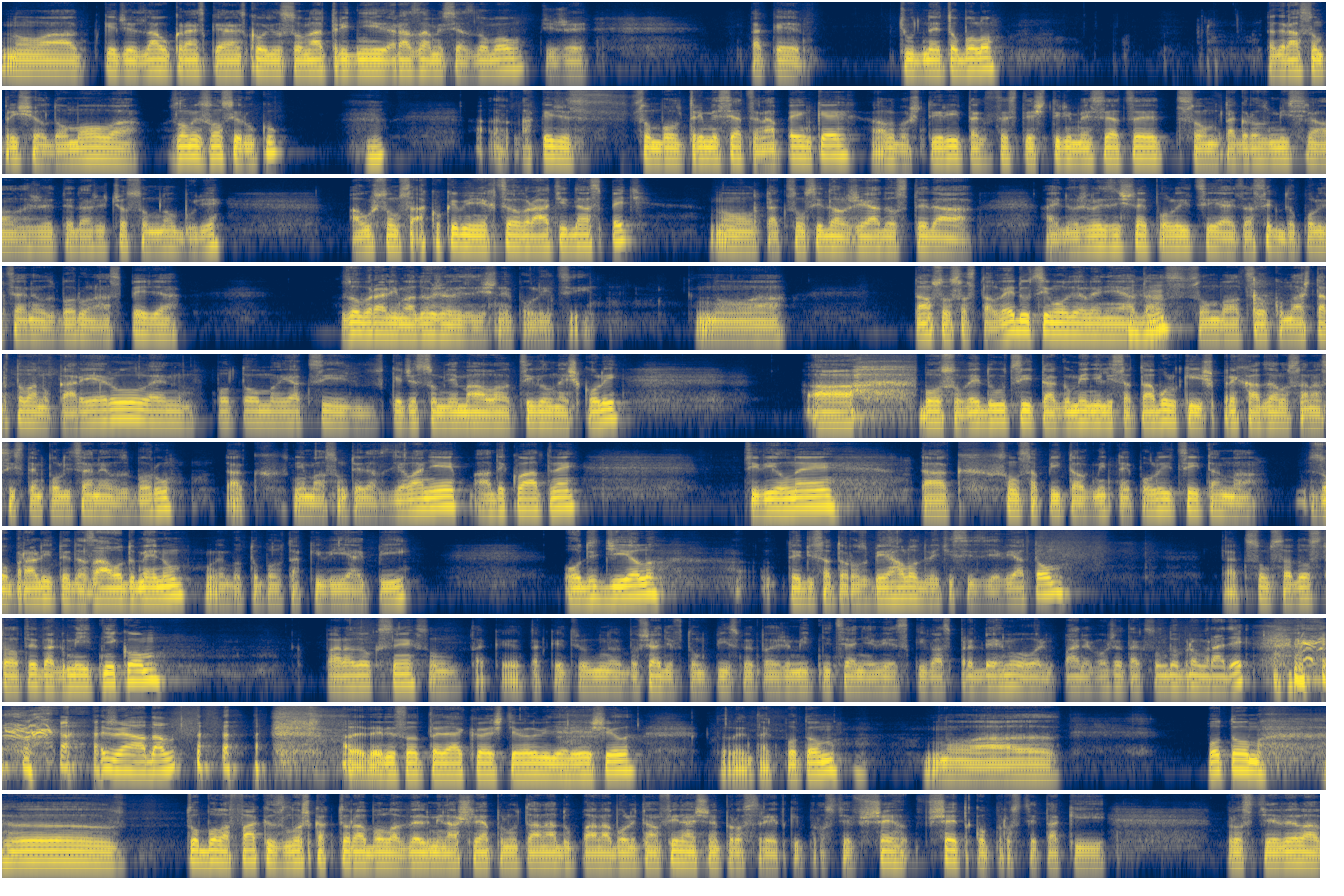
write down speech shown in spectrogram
No a keďže na ukrajinskej hranici chodil som na 3 dní raz za mesiac domov, čiže také čudné to bolo. Tak raz som prišiel domov a zlomil som si ruku a keďže som bol 3 mesiace na penke, alebo 4, tak cez tie 4 mesiace som tak rozmyslel, že teda, že čo so mnou bude. A už som sa ako keby nechcel vrátiť naspäť. No tak som si dal žiadosť teda aj do železničnej polície, aj zase do policajného zboru naspäť a zobrali ma do železničnej polícii. No a tam som sa stal vedúcim oddelenia, mm-hmm. tam som mal celkom naštartovanú kariéru, len potom, jak si, keďže som nemal civilné školy a bol som vedúci, tak menili sa tabulky, prechádzalo sa na systém policajného zboru, tak nemal som teda vzdelanie adekvátne, civilné, tak som sa pýtal k mytnej policii, tam ma zobrali teda za odmenu, lebo to bol taký VIP oddiel tedy sa to rozbiehalo v 2009. Tak som sa dostal teda k mýtnikom. Paradoxne som také, také čo, lebo všade v tom písme povie, že mýtnici a neviesky vás predbehnú. Hovorím, páne Bože, tak som v dobrom rade. že hádam. Ale tedy som to nejako ešte veľmi neriešil. Len tak potom. No a potom e, to bola fakt zložka, ktorá bola veľmi našliapnutá, nadúpaná, boli tam finančné prostriedky, proste vše, všetko, proste taký, proste veľa,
